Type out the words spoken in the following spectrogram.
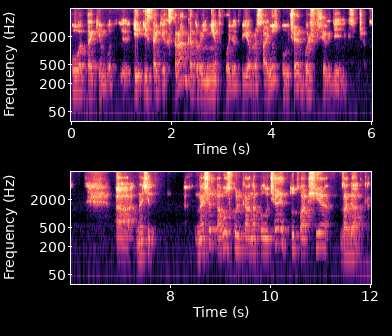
по таким вот э, и, из таких стран, которые не входят в Евросоюз, получает больше всех денег сейчас. А, значит, насчет того, сколько она получает, тут вообще загадка.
